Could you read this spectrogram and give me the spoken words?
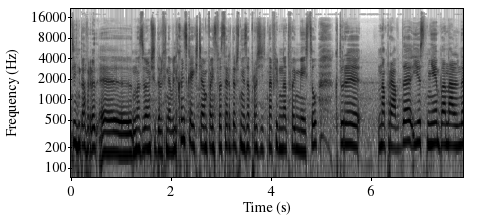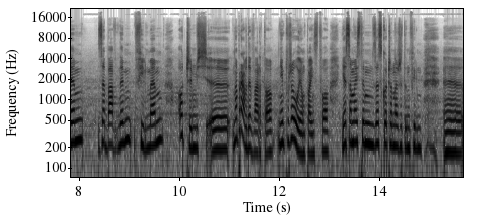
Dzień dobry, e, nazywam się Delfina Wilkońska i chciałam Państwa serdecznie zaprosić na film Na Twoim miejscu, który naprawdę jest niebanalnym, zabawnym filmem o czymś e, naprawdę warto. Nie pożałują Państwo. Ja sama jestem zaskoczona, że ten film e,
